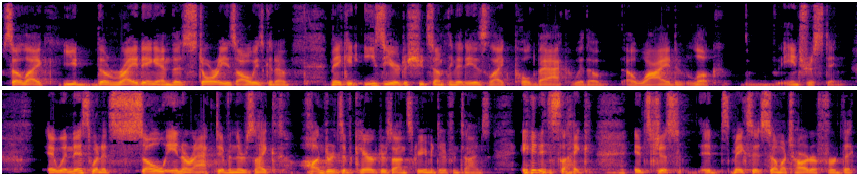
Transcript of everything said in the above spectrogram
So like you, the writing and the story is always going to make it easier to shoot something that is like pulled back with a, a wide look, interesting. And when this, when it's so interactive and there's like hundreds of characters on screen at different times, it is like, it's just, it makes it so much harder for the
